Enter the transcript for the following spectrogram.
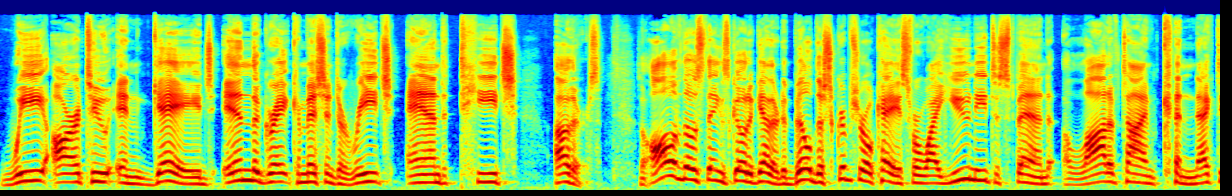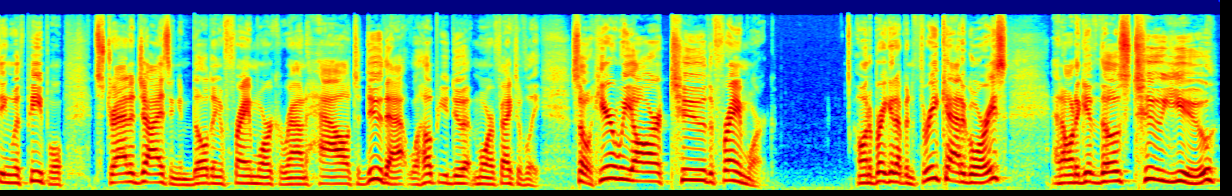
We are to engage in the Great Commission to reach and teach others. So, all of those things go together to build the scriptural case for why you need to spend a lot of time connecting with people, strategizing, and building a framework around how to do that will help you do it more effectively. So, here we are to the framework. I want to break it up in three categories, and I want to give those to you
